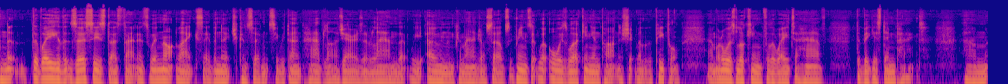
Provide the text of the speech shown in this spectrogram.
and the, the way that Xerces does that is we're not like, say, the Nature Conservancy. We don't have large areas of land that we own and can manage ourselves. It means that we're always working in partnership with other people, and we're always looking for the way to have the biggest impact. Um,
